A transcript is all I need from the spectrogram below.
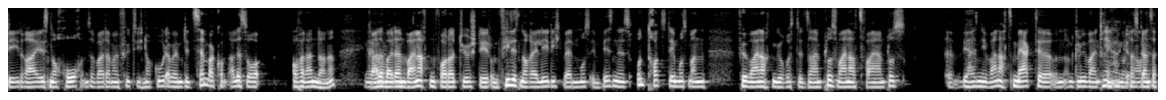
D3 ist noch hoch und so weiter, man fühlt sich noch gut, aber im Dezember kommt alles so aufeinander, ne? Gerade ja, weil dann Weihnachten vor der Tür steht und vieles noch erledigt werden muss im Business und trotzdem muss man für Weihnachten gerüstet sein, plus Weihnachtsfeiern, plus wie heißen die Weihnachtsmärkte und, und Glühwein trinken ja, genau. und das genau. Ganze.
